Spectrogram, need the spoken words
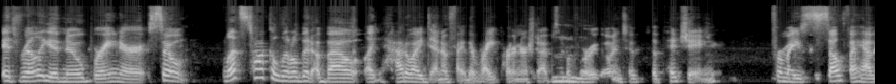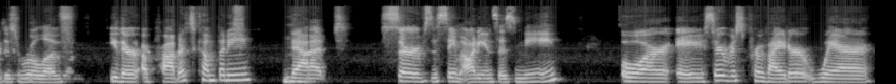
It's really a no-brainer. So let's talk a little bit about like how to identify the right partnerships mm. before we go into the pitching. For myself, I have this rule of either a product company mm. that serves the same audience as me or a service provider where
